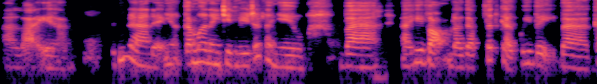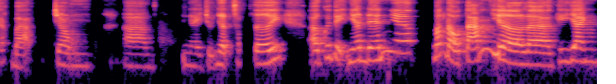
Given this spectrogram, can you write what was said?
à, lại à, đứng ra để cảm ơn anh Jimmy rất là nhiều. Và à, hy vọng là gặp tất cả quý vị và các bạn trong à, ngày chủ nhật sắp tới. À, quý vị nhớ đến nhé bắt đầu 8 giờ là ghi danh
